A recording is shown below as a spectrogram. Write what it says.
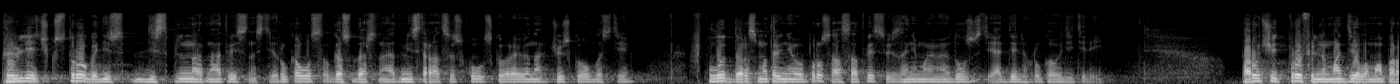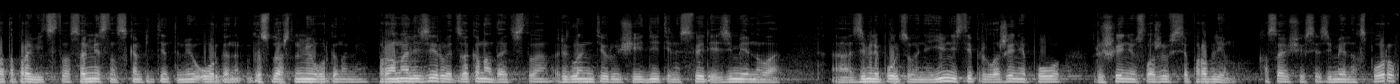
привлечь к строго дисциплинарной ответственности руководство государственной администрации Сукулукского района Чувской области, вплоть до рассмотрения вопроса о соответствии занимаемой должности отдельных руководителей поручить профильным отделам аппарата правительства совместно с компетентными органами, государственными органами проанализировать законодательство, регламентирующее деятельность в сфере земельного э, землепользования и внести предложения по решению сложившихся проблем, касающихся земельных споров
